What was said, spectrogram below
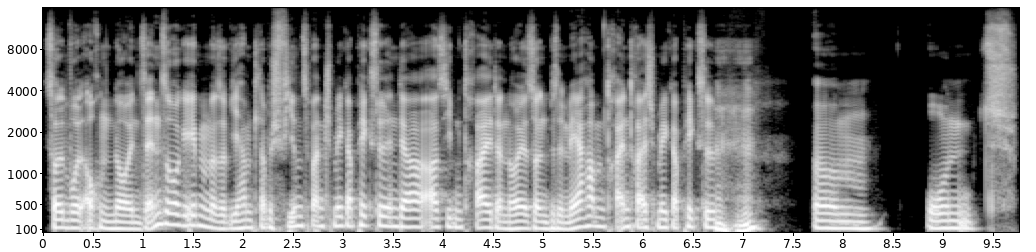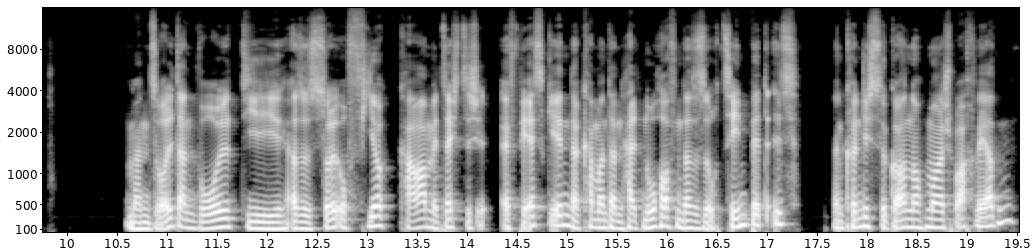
Soll wohl auch einen neuen Sensor geben. Also wir haben, glaube ich, 24 Megapixel in der A7 III. Der neue soll ein bisschen mehr haben, 33 Megapixel. Mhm. Ähm, und man soll dann wohl die, also es soll auch 4K mit 60 FPS gehen. Da kann man dann halt nur hoffen, dass es auch 10-Bit ist. Dann könnte ich sogar nochmal schwach werden.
